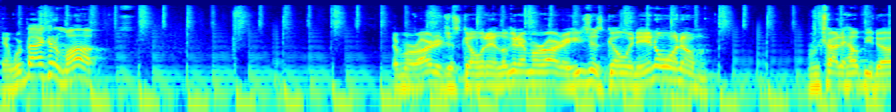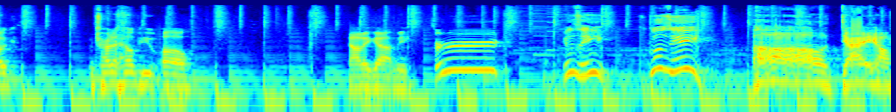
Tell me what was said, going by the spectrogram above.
And we're backing him up. The Marauder just going in. Look at that Marauder. He's just going in on him. I'm gonna try to help you, Doug. I'm trying to help you. Uh oh. Now they got me. Scoozy! Scoozy! Oh, damn.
